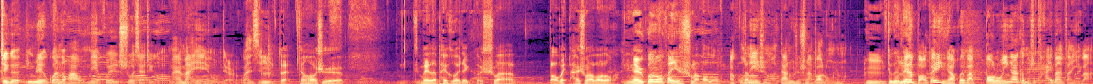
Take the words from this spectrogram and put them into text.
这个音乐有关的话，我们也会说一下这个买买也有点儿关系。嗯，对，正好是为了配合这个数码宝贝还是数码暴龙，应该是官方翻译是数码暴龙啊，国内是吗？大陆是数码暴龙是吗？嗯，就我觉得跟那宝贝应该会吧，暴龙应该可能是台版翻译吧，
